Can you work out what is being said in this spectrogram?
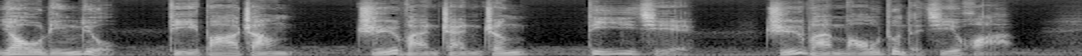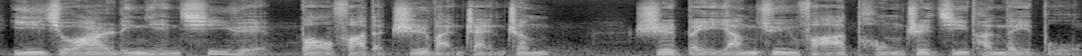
幺零六第八章直皖战争第一节直皖矛盾的激化。一九二零年七月爆发的直皖战争是北洋军阀统治集团内部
